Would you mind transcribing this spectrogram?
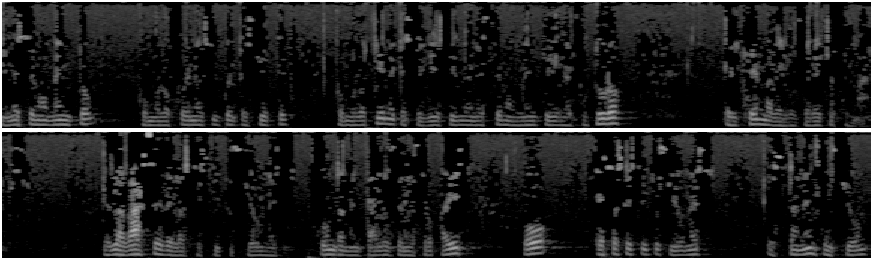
en este momento, como lo fue en el 57, como lo tiene que seguir siendo en este momento y en el futuro, el tema de los derechos humanos. es la base de las instituciones fundamentales de nuestro país, o esas instituciones están en función,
